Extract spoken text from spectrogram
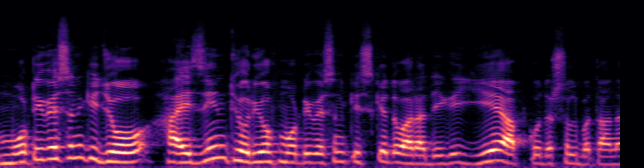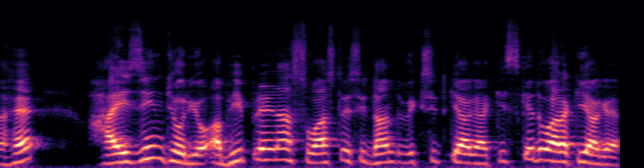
मोटिवेशन की जो हाइजीन थ्योरी ऑफ़ मोटिवेशन किसके द्वारा दी गई, ये आपको दरअसल बताना है। हाइजीन थ्योरी अभिप्रेरणा स्वास्थ्य सिद्धांत विकसित किया गया। किसके द्वारा किया गया?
